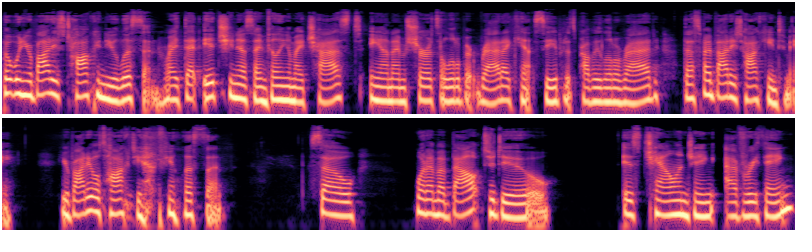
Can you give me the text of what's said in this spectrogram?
but when your body's talking to you, listen, right? That itchiness I'm feeling in my chest, and I'm sure it's a little bit red. I can't see, but it's probably a little red. That's my body talking to me. Your body will talk to you if you listen. So what I'm about to do is challenging everything.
